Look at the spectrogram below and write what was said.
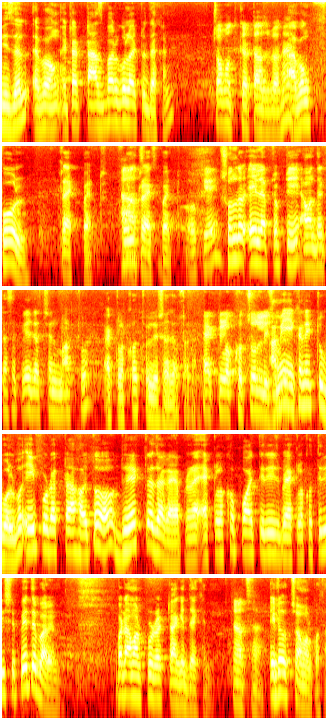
ভিজেল এবং এটার টাচবারগুলো একটু দেখেন। চমৎকার টাচবার হ্যাঁ? এবং ফুল ট্র্যাকপ্যাড ফুল। ট্র্যাকপ্যাড ওকে সুন্দর এই ল্যাপটপটি আমাদের কাছে পেয়ে যাচ্ছেন মাত্র এক লক্ষ চল্লিশ হাজার টাকা। এক লক্ষ চল্লিশ আমি এখানে একটু বলব এই প্রোডাক্টটা হয়তো দু একটা জায়গায় আপনারা এক লক্ষ পঁয়ত্রিশ বা এক লক্ষ তিরিশে পেতে পারেন বাট আমার প্রোডাক্টটা আগে দেখেন। আচ্ছা। এটা হচ্ছে আমার কথা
